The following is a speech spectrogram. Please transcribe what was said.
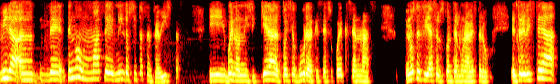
Mira, eh, tengo más de 1200 entrevistas y bueno, ni siquiera estoy segura de que sea eso, puede que sean más. No sé si ya se los conté alguna vez, pero entrevisté a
